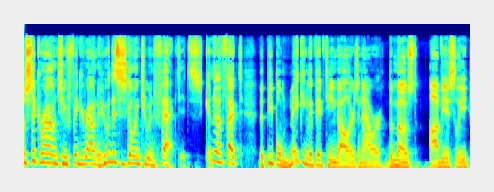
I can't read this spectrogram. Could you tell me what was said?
So stick around to figure out who this is going to infect. It's going to affect the people making the $15 an hour the most, obviously,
